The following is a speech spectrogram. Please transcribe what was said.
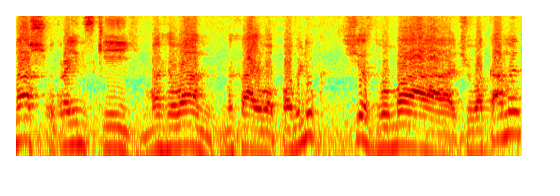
наш український Магелан Михайло Павлюк ще з двома чуваками.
